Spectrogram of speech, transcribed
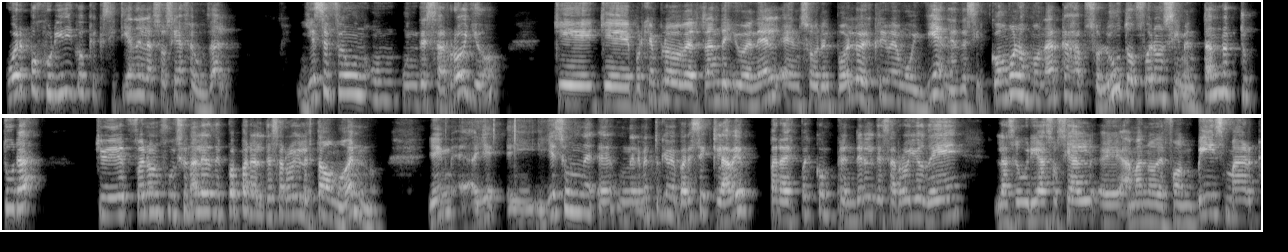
cuerpos jurídicos que existían en la sociedad feudal. Y ese fue un, un- un desarrollo que, que, por ejemplo, Bertrand de Juvenel en Sobre el Poder lo describe muy bien, es decir, cómo los monarcas absolutos fueron cimentando estructuras que fueron funcionales después para el desarrollo del Estado moderno. Y, es un, eh, un elemento que me parece clave para después comprender el desarrollo de la seguridad social eh, a mano de von Bismarck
